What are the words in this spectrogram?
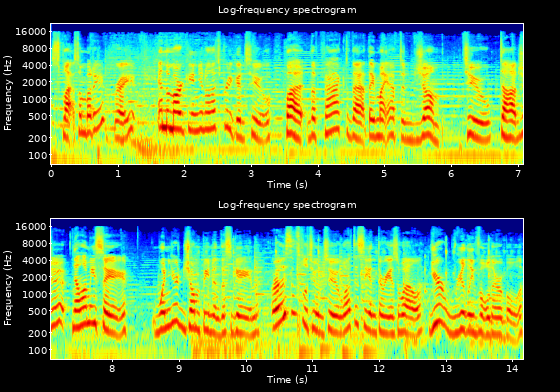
splat somebody, right? And the marking, you know, that's pretty good too. But the fact that they might have to jump to dodge it. Now let me say, when you're jumping in this game, or at least in Splatoon 2, we'll have to see in 3 as well, you're really vulnerable.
